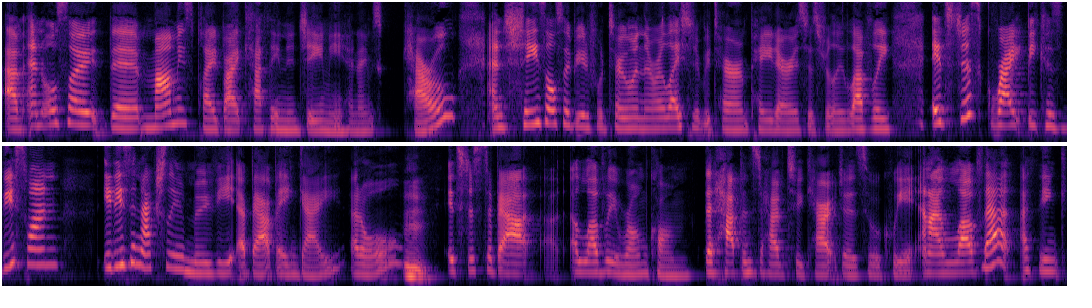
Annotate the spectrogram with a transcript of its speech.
Um, and also, the mum is played by Kathy Najimy. Her name's Carol, and she's also beautiful too. And the relationship with her and Peter is just really lovely. It's just great because this one, it isn't actually a movie about being gay at all. Mm. It's just about a- a lovely rom com that happens to have two characters who are queer. And I love that. I think,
